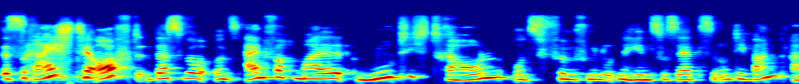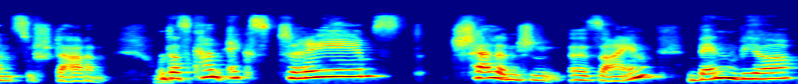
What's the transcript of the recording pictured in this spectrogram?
es reicht ja oft, dass wir uns einfach mal mutig trauen, uns fünf Minuten hinzusetzen und die Wand anzustarren. Und das kann extremst Challengen äh, sein, wenn wir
